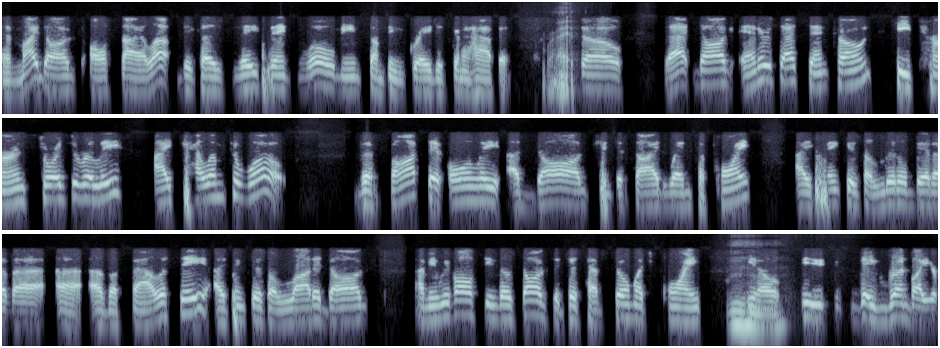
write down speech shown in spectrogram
And my dogs all style up because they think whoa means something great is going to happen. Right. So that dog enters that scent cone. He turns towards the release. I tell him to whoa. The thought that only a dog can decide when to point, I think, is a little bit of a uh, of a fallacy. I think there's a lot of dogs. I mean, we've all seen those dogs that just have so much point. Mm-hmm. You know, they run by your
